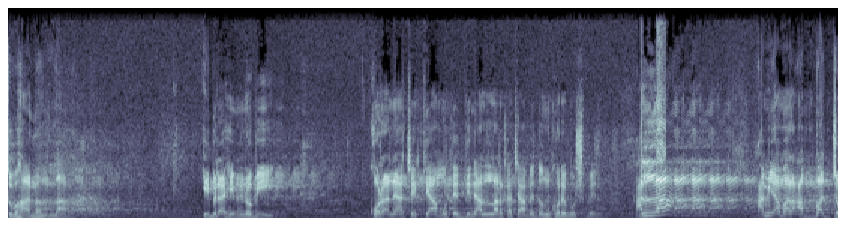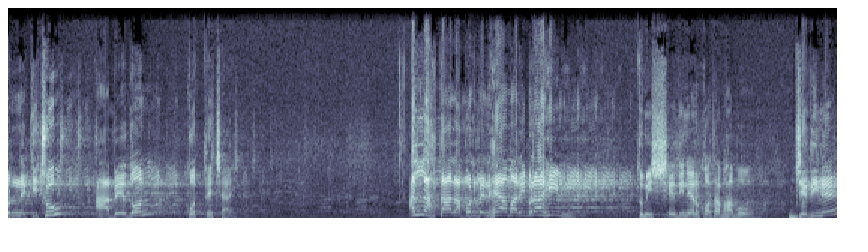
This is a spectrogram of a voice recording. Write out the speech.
সুবহান আল্লাহ ইব্রাহিম নবী কোরআনে আছে, কেয়ামতের দিনে আল্লাহর কাছে আবেদন করে বসবেন। আল্লাহ, আমি আমার আব্বার জন্য কিছু আবেদন করতে চাই। আল্লাহ তালা বলবেন, হে আমার ইব্রাহিম, তুমি সেদিনের কথা ভাবো। যেদিনে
